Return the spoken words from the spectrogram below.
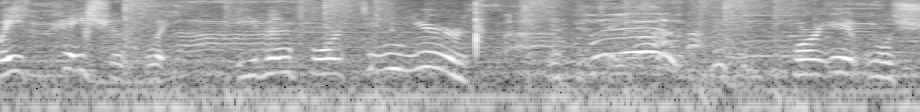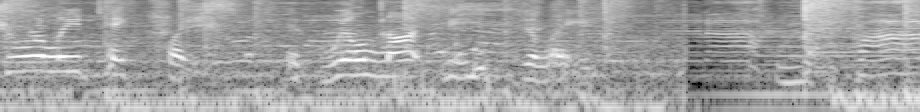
Wait patiently, even 14 years if it takes. For it will surely take place. It will not be delayed. find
